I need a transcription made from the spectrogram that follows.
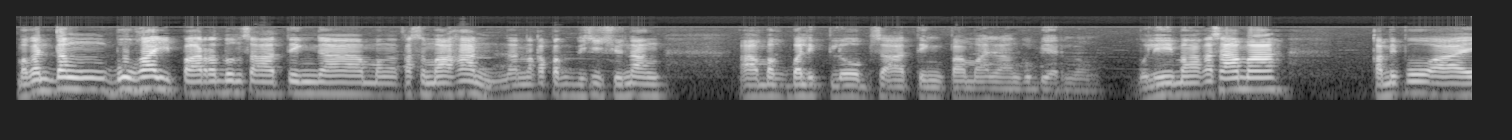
magandang buhay para doon sa ating ah, mga kasamahan na nakapagdesisyon ng ah, magbalik loob sa ating pamahalaang gobyerno. Muli mga kasama, kami po ay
